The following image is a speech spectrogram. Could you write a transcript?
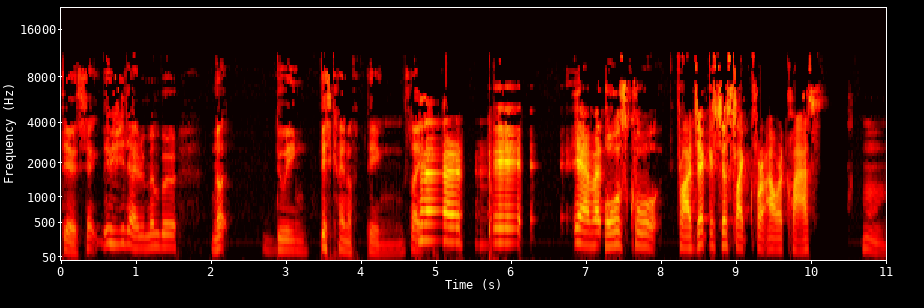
this. Like, usually, I remember not doing this kind of things. Like, yeah, but old school project is just like for our class. hmm,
